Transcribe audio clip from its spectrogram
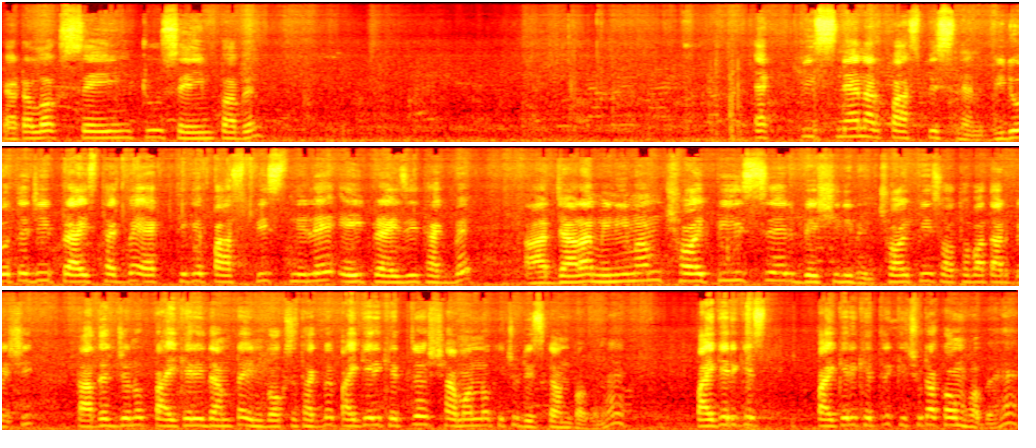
ক্যাটালগ সেম টু সেম পাবেন এক পিস নেন আর পাঁচ পিস নেন। ভিডিওতে যেই প্রাইস থাকবে, এক থেকে পাঁচ পিস নিলে এই প্রাইজই থাকবে। আর যারা মিনিমাম ছয় পিসের বেশি নেবেন, ছয় পিস অথবা তার বেশি, তাদের জন্য পাইকারি দামটা ইনবক্সে থাকবে। পাইকারি ক্ষেত্রে সামান্য কিছু ডিসকাউন্ট পাবেন হ্যাঁ? পাইকারি পাইকারি ক্ষেত্রে কিছুটা কম হবে হ্যাঁ?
